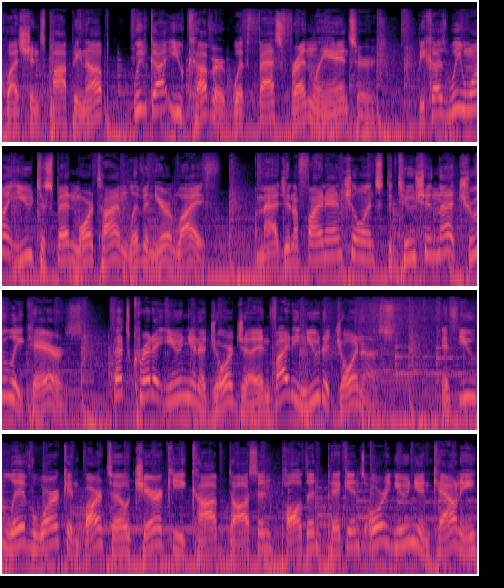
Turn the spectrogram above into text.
Questions popping up? We've got you covered with fast, friendly answers. Because we want you to spend more time living your life. Imagine a financial institution that truly cares. That's Credit Union of Georgia inviting you to join us. If you live, work in Bartow, Cherokee, Cobb, Dawson, Paulding, Pickens, or Union County,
